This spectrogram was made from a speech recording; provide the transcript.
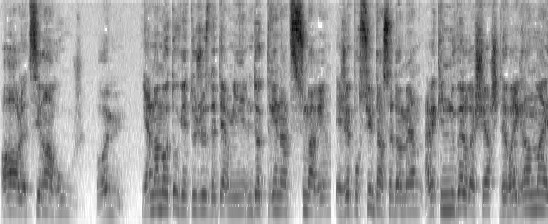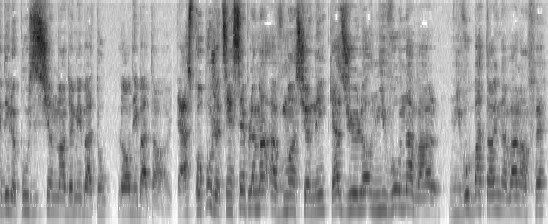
Or, le tyran rouge remue. Yamamoto vient tout juste de terminer une doctrine anti-sous-marine et je vais poursuivre dans ce domaine avec une nouvelle recherche qui devrait grandement aider le positionnement de mes bateaux lors des batailles. Et à ce propos, je tiens simplement à vous mentionner qu'à ce jeu-là, niveau naval, niveau bataille navale en fait,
